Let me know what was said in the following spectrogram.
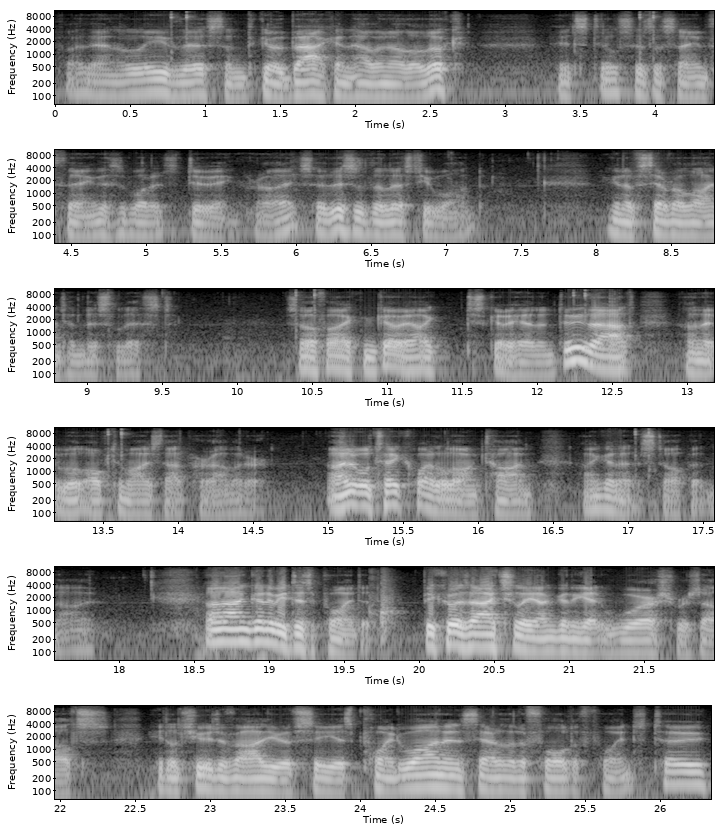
If I then leave this and go back and have another look it still says the same thing. This is what it's doing right? So this is the list you want you can have several lines in this list. So if I can go, I just go ahead and do that, and it will optimize that parameter. And it will take quite a long time. I'm going to stop it now. And I'm going to be disappointed, because actually I'm going to get worse results. It'll choose a value of C as 0.1 instead of the default of 0.2,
